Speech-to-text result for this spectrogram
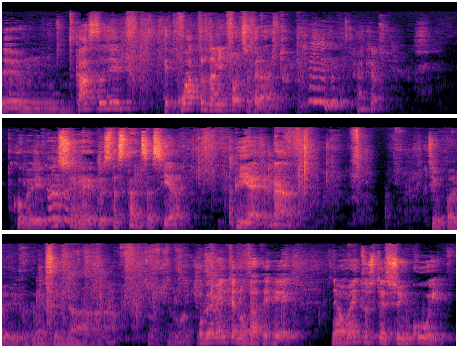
ehm, Castasir e 4 danni in forza per Arthur. Cacchio. Come l'impressione che questa stanza sia piena. Sì, un po' di poteva essere da... Insomma, ci anche... Ovviamente notate che nel momento stesso in cui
